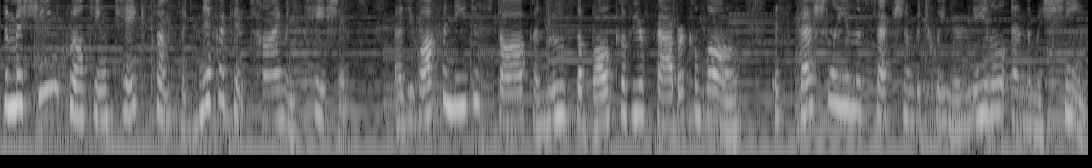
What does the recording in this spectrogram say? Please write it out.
The machine quilting takes some significant time and patience as you often need to stop and move the bulk of your fabric along, especially in the section between your needle and the machine.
